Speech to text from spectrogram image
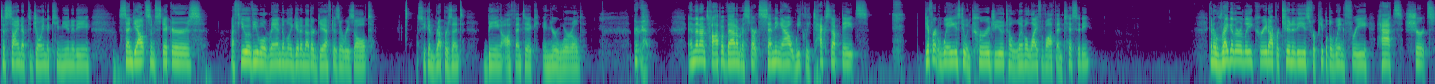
to sign up to join the community, send you out some stickers a few of you will randomly get another gift as a result. So you can represent being authentic in your world. and then on top of that, I'm going to start sending out weekly text updates, different ways to encourage you to live a life of authenticity. Going to regularly create opportunities for people to win free hats, shirts,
